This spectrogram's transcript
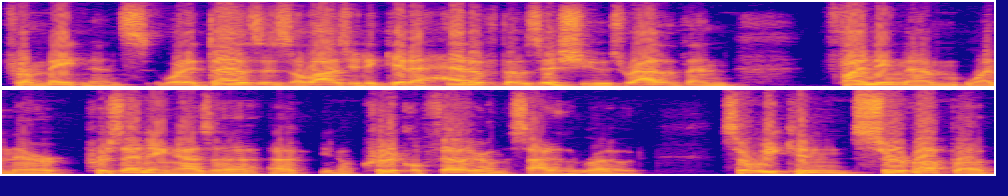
from maintenance. What it does is allows you to get ahead of those issues rather than finding them when they're presenting as a, a you know critical failure on the side of the road. So we can serve up a,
